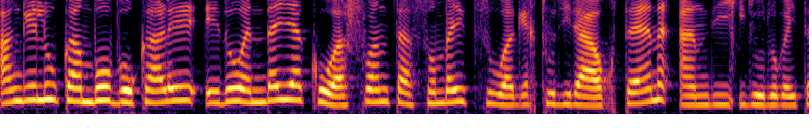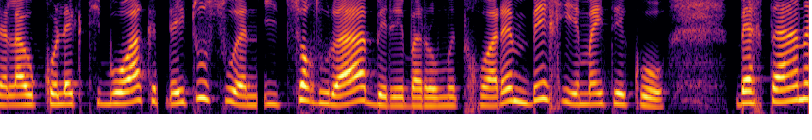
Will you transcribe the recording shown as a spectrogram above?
Angelu kanbo bokale edo endaiako asuanta zonbaitzu agertu dira aurten, handi irurogeita lau kolektiboak deitu zuen itzordura bere barometroaren behi emaiteko. Bertan,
